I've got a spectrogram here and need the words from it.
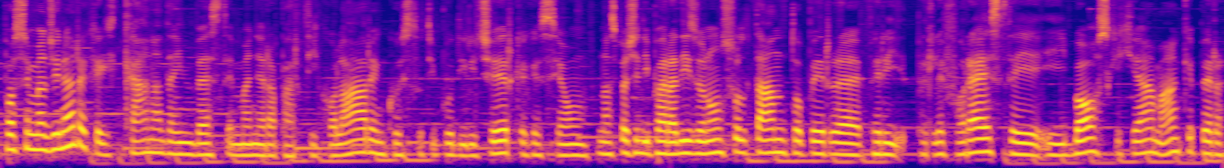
posso immaginare che il Canada investe in maniera particolare in questo tipo di ricerche, che sia una specie di paradiso non soltanto per, per, i, per le foreste e i boschi che ha, ma anche per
